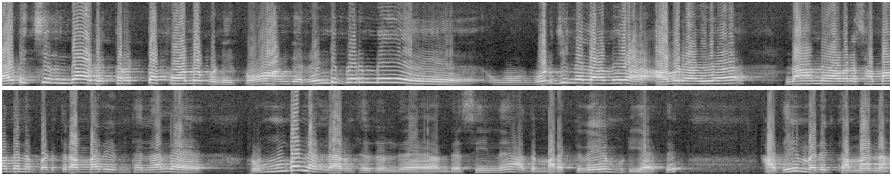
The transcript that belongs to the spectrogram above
நடிச்சிருந்தா அதை கரெக்டாக ஃபாலோ பண்ணியிருப்போம் அங்கே ரெண்டு பேருமே ஒரிஜினலாகவே அவர் அழ நான் அவரை சமாதானப்படுத்துகிற மாதிரி இருந்தனால ரொம்ப நல்லா இருந்தது அந்த அந்த சீனு அதை மறக்கவே முடியாது. அதே மாதிரி தமனா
